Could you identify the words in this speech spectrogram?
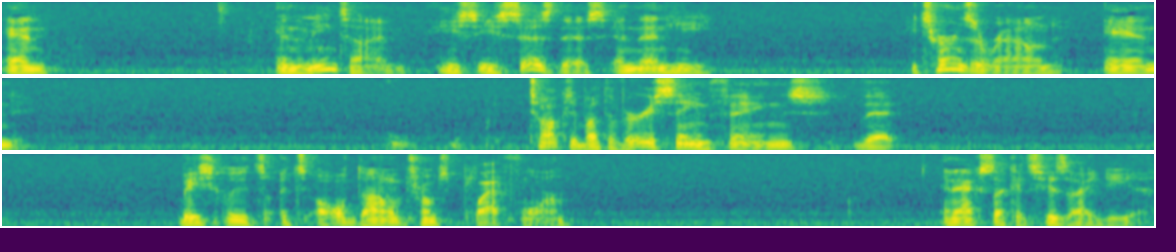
And in the meantime, he, he says this, and then he he turns around and talks about the very same things that basically it's, it's all Donald Trump's platform and acts like it's his idea.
